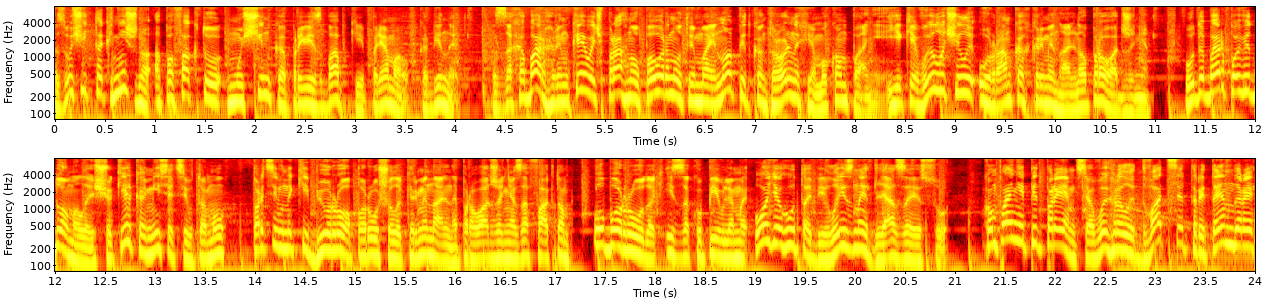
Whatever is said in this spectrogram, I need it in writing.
Звучить так ніжно, а по факту мужчинка привіз бабки прямо в кабінет. За хабар Гринкевич прагнув повернути майно підконтрольних йому компаній, яке вилучили у рамках кримінального провадження. У ДБР повідомили, що кілька місяців тому працівники бюро порушили кримінальне провадження за фактом оборудок із закупівлями одягу та білизни для ЗСУ. Компанія підприємця виграли 23 тендери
